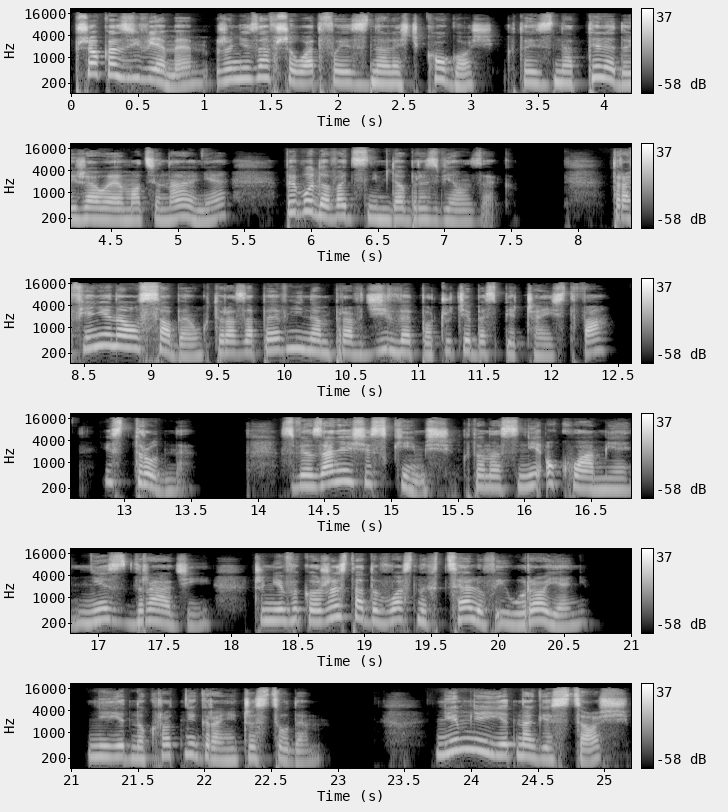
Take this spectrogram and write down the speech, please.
Przy okazji wiemy, że nie zawsze łatwo jest znaleźć kogoś, kto jest na tyle dojrzały emocjonalnie, by budować z nim dobry związek. Trafienie na osobę, która zapewni nam prawdziwe poczucie bezpieczeństwa, jest trudne. Związanie się z kimś, kto nas nie okłamie, nie zdradzi, czy nie wykorzysta do własnych celów i urojeń, niejednokrotnie graniczy z cudem. Niemniej jednak jest coś,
